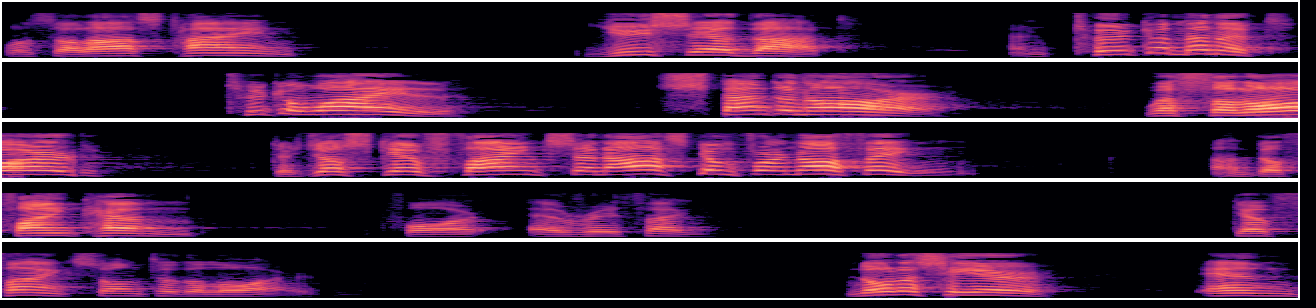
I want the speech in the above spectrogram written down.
was the last time you said that and took a minute, took a while, spent an hour with the Lord to just give thanks and ask Him for nothing, and to thank Him for everything. Give thanks unto the Lord. Notice here in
